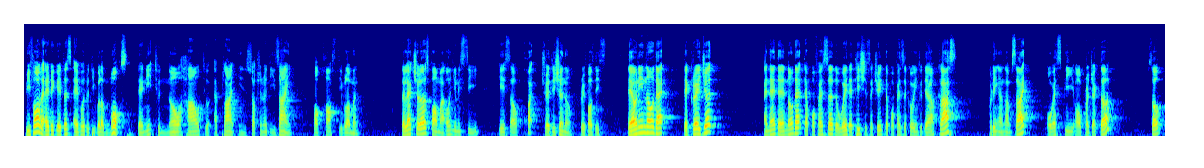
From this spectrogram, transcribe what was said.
Before the educators able to develop MOOCs, they need to know how to apply instructional design for course development. The lecturers for my own university is uh, quite traditional before this. They only know that they graduate, and then they know that their professor, the way they teach is actually the professor go into their class, putting on some slide, OSP or projector, so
